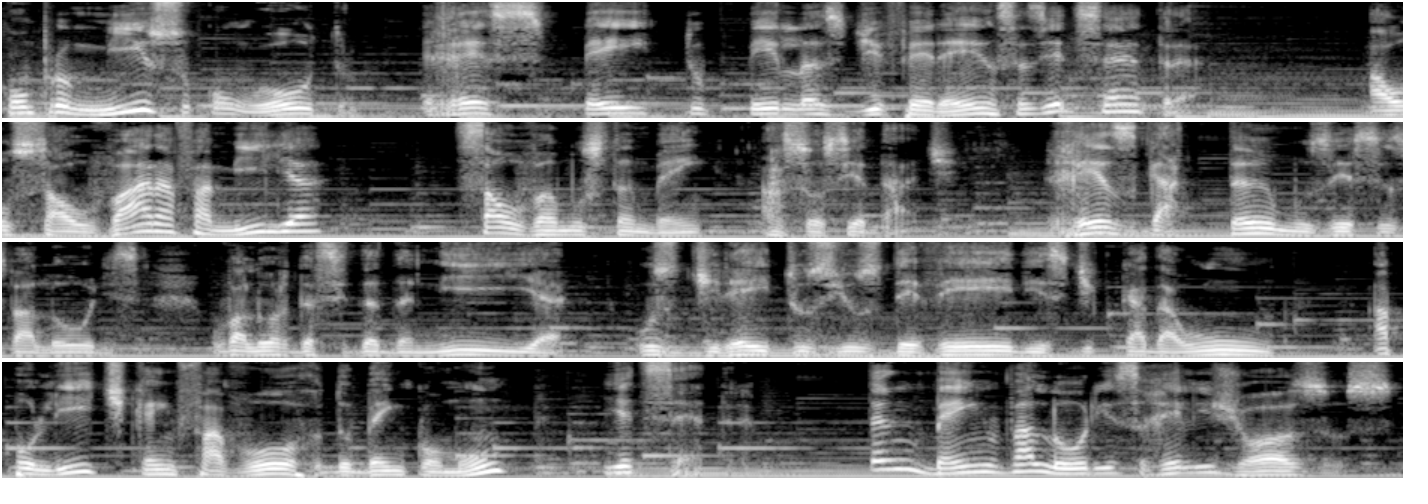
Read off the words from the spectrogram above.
compromisso com o outro, respeito pelas diferenças e etc. Ao salvar a família, salvamos também a sociedade. Resgatamos esses valores, o valor da cidadania, os direitos e os deveres de cada um, a política em favor do bem comum e etc. Também valores religiosos.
